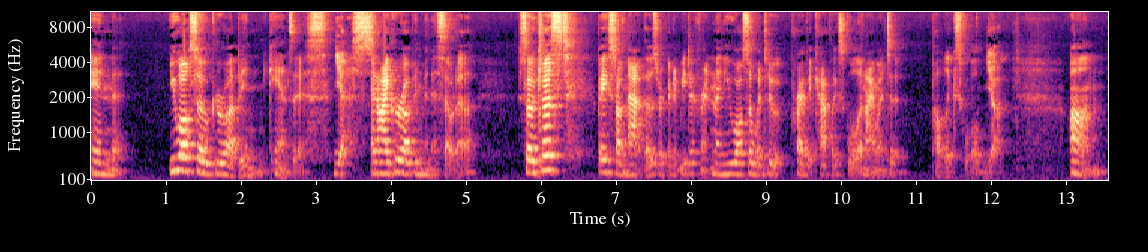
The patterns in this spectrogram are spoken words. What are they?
in you also grew up in Kansas yes. and I grew up in Minnesota, so just based on that, those are going to be different. And then you also went to private Catholic school and I went to public school. yeah. Um,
